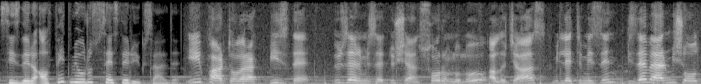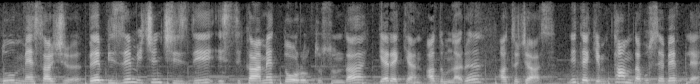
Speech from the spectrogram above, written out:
Sizleri affetmiyoruz sesleri yükseldi. İyi Parti olarak biz de üzerimize düşen sorumluluğu alacağız. Milletimizin bize vermiş olduğu mesajı ve bizim için çizdiği istikamet doğrultusunda gereken adımları atacağız. Nitekim tam da bu sebeple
